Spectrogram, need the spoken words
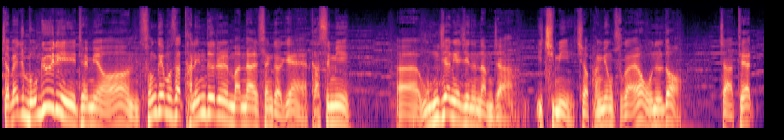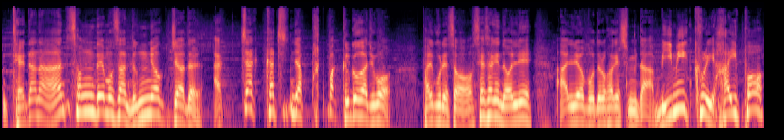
자, 매주 목요일이 되면 성대모사 달인들을 만날 생각에 가슴이 아, 웅장해지는 남자 it's me 저 박명수가요. 오늘도 자 대, 대단한 성대모사 능력자들 악착같이 진짜 팍팍 긁어가지고 발굴해서 세상에 널리 알려보도록 하겠습니다. mimicry hyper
